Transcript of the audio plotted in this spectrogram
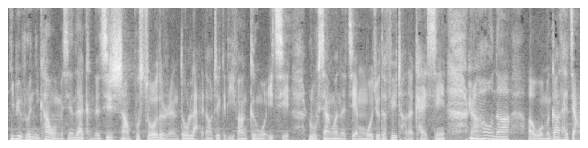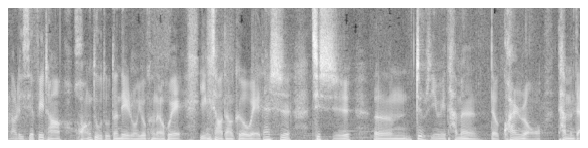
你比如说，你看我们现在肯德基市场部所有的人都来到这个地方跟我一起录相关的节目，我觉得非常的开心。然后呢，呃，我们刚才讲到了一些非常黄赌毒的内容，有可能会影响到各位，但是其实，嗯，正是因为他们的宽容、他们的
